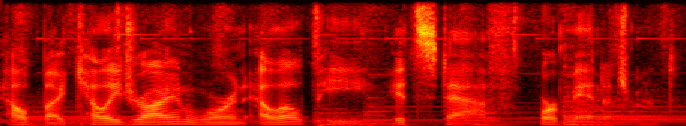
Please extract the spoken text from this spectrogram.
held by Kelley Drye and Warren LLP, its staff, or management.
